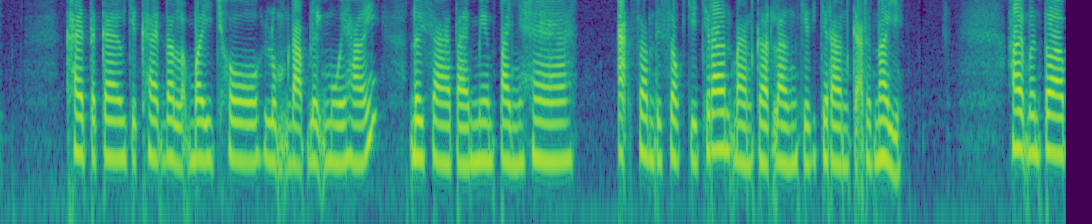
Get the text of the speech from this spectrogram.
2023ខេត្តតកែវជាខេត្តដ៏ល្បីឈរលំដាប់លេខ1ហើយដោយសារតែមានបញ្ហាអសន្តិសុខជាច្រើនបានកើតឡើងជាច្រើនករណីហើយបន្ទាប់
